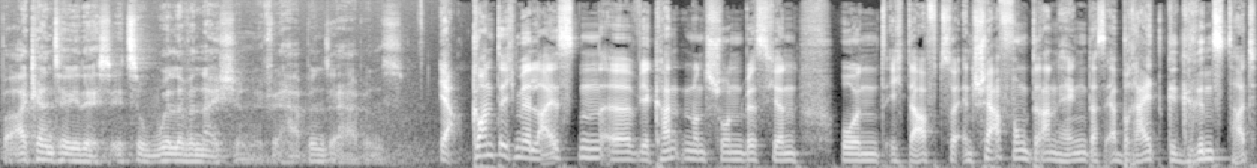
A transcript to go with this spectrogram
But I can tell you this it's a will of a nation. If it happens, it happens. Ja, konnte ich mir leisten. Äh, wir kannten uns schon ein bisschen und ich darf zur Entschärfung dranhängen, dass er breit gegrinst hat,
